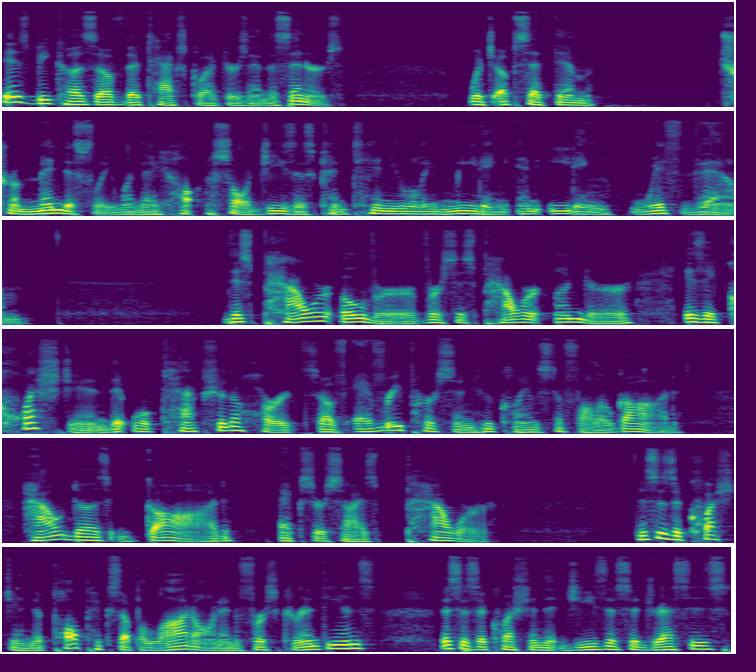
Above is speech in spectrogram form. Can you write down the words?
is because of the tax collectors and the sinners, which upset them tremendously when they saw Jesus continually meeting and eating with them. This power over versus power under is a question that will capture the hearts of every person who claims to follow God. How does God exercise power? This is a question that Paul picks up a lot on in 1 Corinthians. This is a question that Jesus addresses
